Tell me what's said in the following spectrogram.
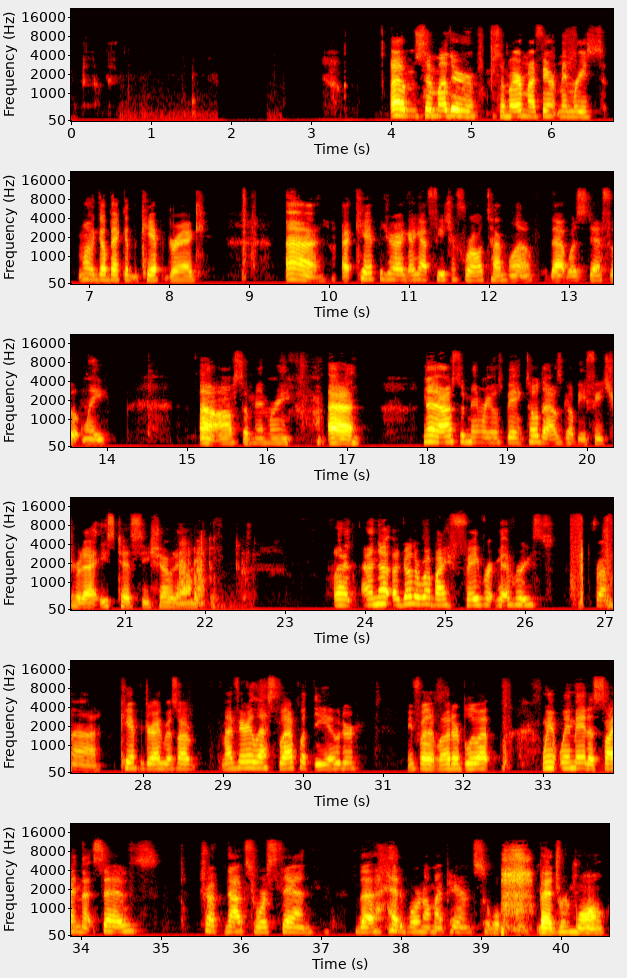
Um, some other some of my favorite memories. I'm gonna go back at the Camp Drag. Uh, at Camp Drag, I got featured for All Time Low. That was definitely an awesome memory. Uh, no, awesome memory was being told that I was gonna be featured at East Tennessee Showdown. Uh, another one of my favorite memories from uh, Camp Drag was on my very last lap with the odor before the motor blew up we we made a sign that says truck knocks worse than the headboard on my parents' bedroom wall.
